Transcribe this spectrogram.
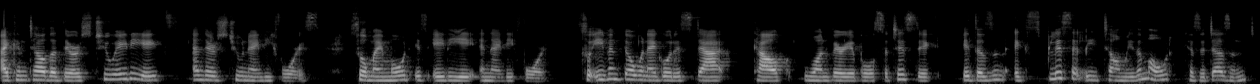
I can tell that there's two 88s and there's two 94s. So my mode is 88 and 94. So even though when I go to stat, calc, one variable statistic, it doesn't explicitly tell me the mode, because it doesn't,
